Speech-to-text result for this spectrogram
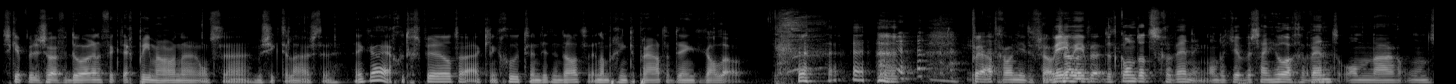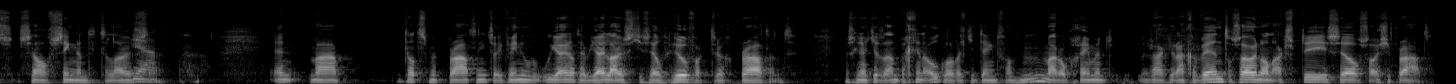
skippen we er zo even door. En dan vind ik het echt prima om naar onze muziek te luisteren. Dan denk ik, ah, ja, goed gespeeld. ah, klinkt goed en dit en dat. En dan begin ik te praten, denk ik, hallo. Praat gewoon niet of zo. Weet eh, dat komt, dat is gewenning. Omdat je, we zijn heel erg gewend om naar onszelf zingend te luisteren. En, maar dat is met praten niet zo. Ik weet niet hoe, hoe jij dat hebt. Jij luistert jezelf heel vaak terug pratend. Misschien had je dat aan het begin ook wel, dat je denkt van... Hm, maar op een gegeven moment raak je eraan gewend of zo... en dan accepteer je jezelf zoals je praat.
